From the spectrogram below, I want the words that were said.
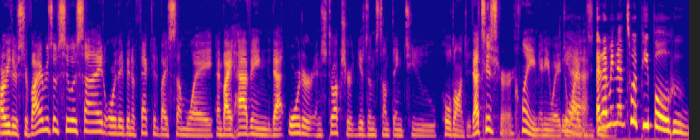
are either survivors of suicide or they've been affected by some way and by having that order and structure it gives them something to hold on to that's his Sure. claim anyway to why Yeah. he's doing And I mean, that's what people who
